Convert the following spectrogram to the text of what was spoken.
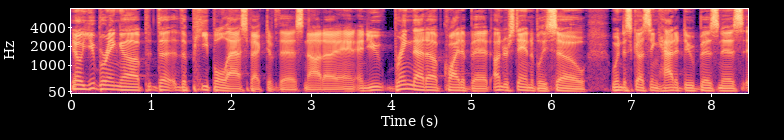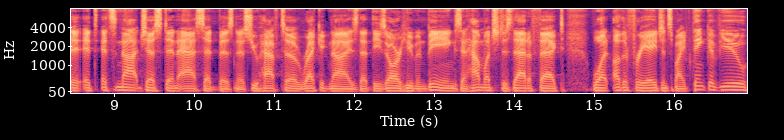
You know, you bring up the the people aspect of this, Nada, and, and you bring that up quite a bit, understandably so, when discussing how to do business. It, it, it's not just an asset business. You have to recognize that these are human beings, and how much does that affect what other free agents might think of you?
